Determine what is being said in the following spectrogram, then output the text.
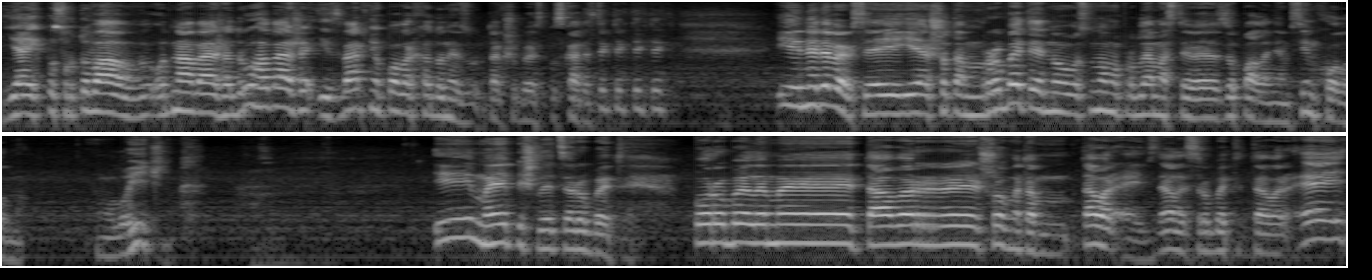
Я їх посортував одна вежа, друга вежа, і з верхнього поверха донизу, так щоб спускатись тик-тик-тик-тик. І не дивився, і що там робити. Ну, в основному проблема з, з опаленням. Всім холодно. Ну, логічно. І ми пішли це робити. Поробили ми Tower. Що ми там? Tower A. Взялись робити Tower A.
